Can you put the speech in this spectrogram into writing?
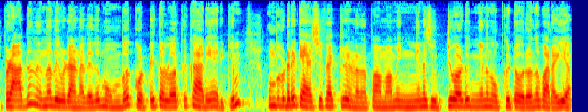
അപ്പോൾ അത് നിന്നത് ഇവിടെയാണ് അതായത് മുമ്പ് കൊട്ടിത്തുള്ളവർക്കൊക്കെ അറിയായിരിക്കും. മുമ്പ് ഇവിടെ ഒരു ക്യാഷ് ഫാക്ടറി ഉണ്ടായിരുന്നു. അപ്പോൾ അമ്മമ്മ ഇങ്ങനെ ചുറ്റുപാടും ഇങ്ങനെ നോക്കിയിട്ട് ഓരോന്ന് പറയുക.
